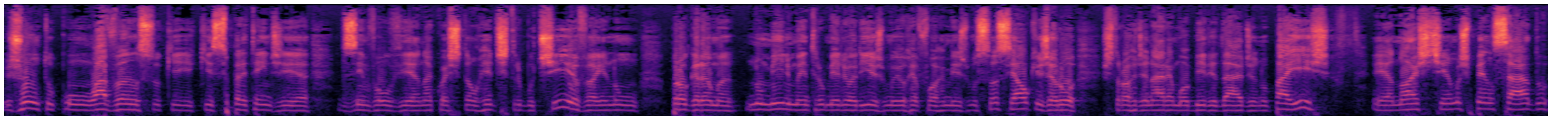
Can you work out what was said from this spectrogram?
junto com o avanço que, que se pretendia desenvolver na questão redistributiva e num programa, no mínimo, entre o melhorismo e o reformismo social, que gerou extraordinária mobilidade no país nós tínhamos pensado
